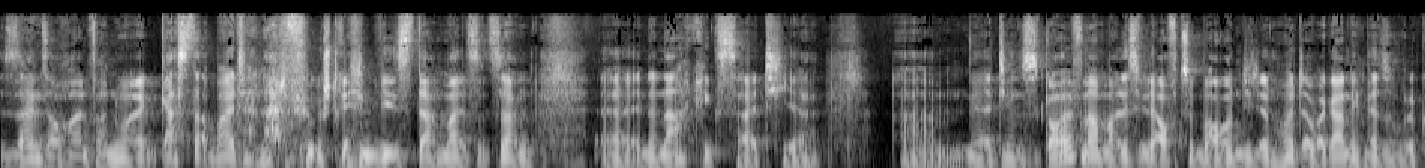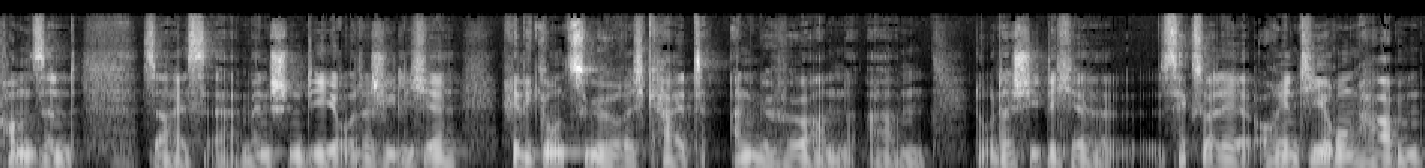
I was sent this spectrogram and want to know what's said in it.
seien es auch einfach nur Gastarbeiter in Anführungsstrichen, wie es damals sozusagen äh, in der Nachkriegszeit hier ähm, ja, die uns geholfen haben, alles wieder aufzubauen, die dann heute aber gar nicht mehr so willkommen sind, sei es äh, Menschen, die unterschiedliche Religionszugehörigkeit angehören, ähm, eine unterschiedliche sexuelle Orientierung haben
